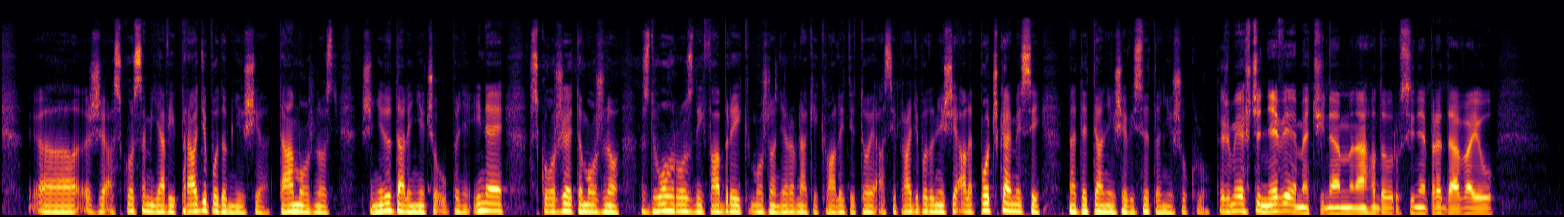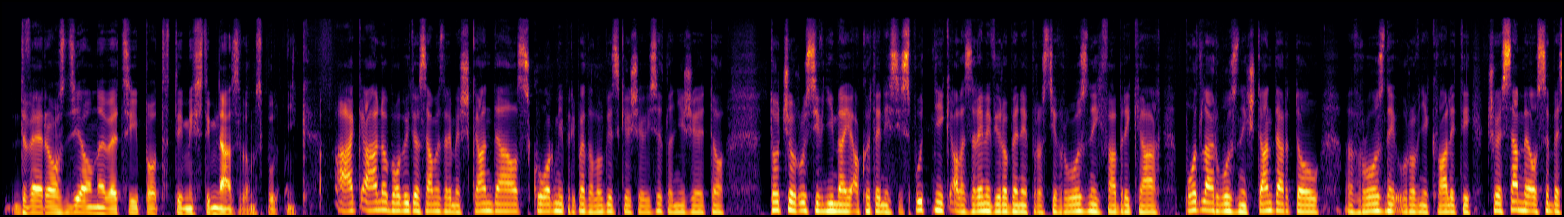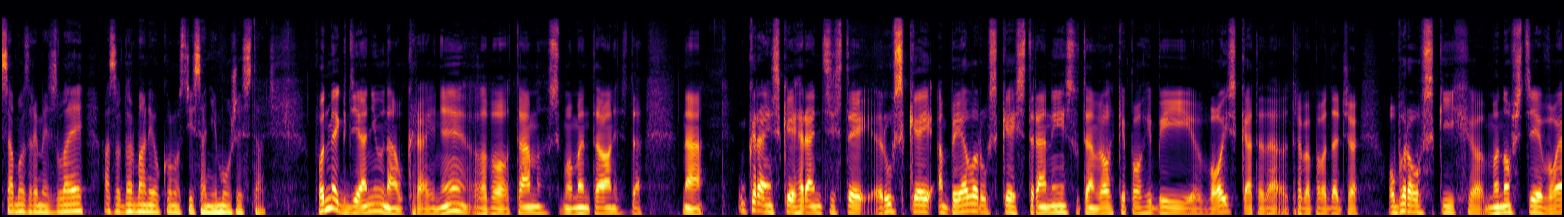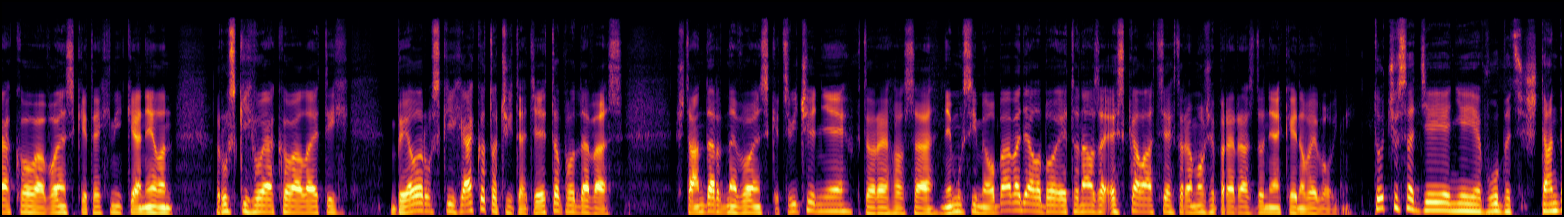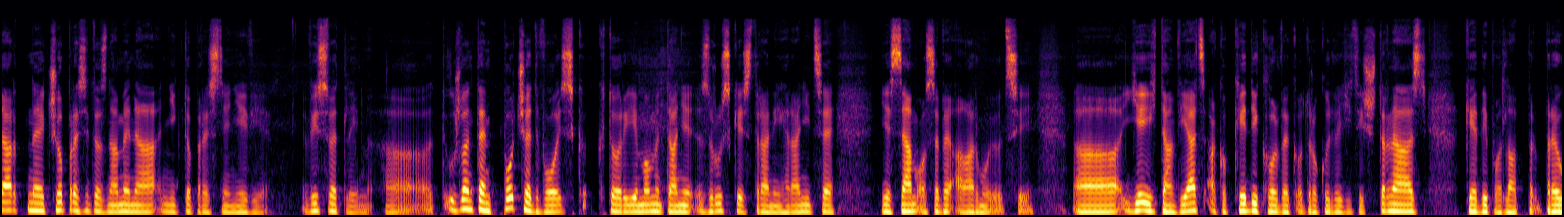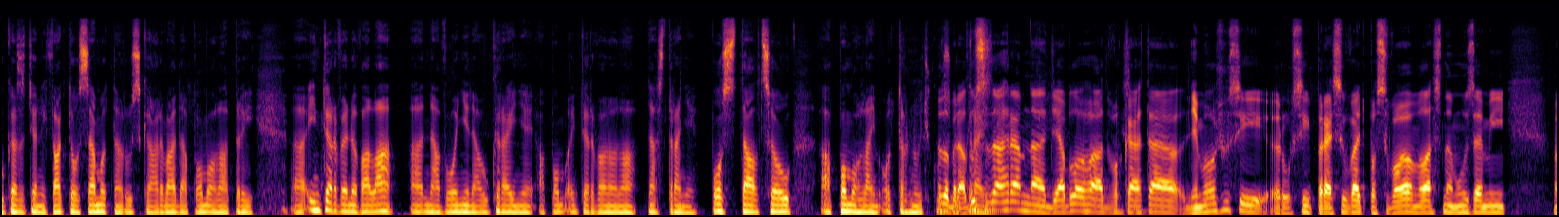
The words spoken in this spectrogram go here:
že a skôr sa mi javí pravdepodobnejšia tá možnosť, že nedodali niečo úplne iné. Skôr, že je to možno z dvoch rôznych fabrík, možno nerovnaké kvality, to je asi pravdepodobnejšie, ale počkajme si na detaľnejšie vysvetlenie šuklu. Takže my ešte nevieme, či nám náhodou Rusi nepredávajú dve rozdielne veci pod tým istým názvom Sputnik. Ak áno, bol by to samozrejme škandál. Skôr mi prípada logickejšie vysvetlenie, že je to to, čo Rusi vnímajú ako ten istý Sputnik, ale zrejme vyrobené proste v rôznych fabrikách, podľa rôznych štandardov, v rôznej úrovne kvality, čo je samé o sebe samozrejme zlé a za normálne okolnosti sa nemôže stať. Poďme k dianiu na Ukrajine, lebo tam sú momentálne teda na ukrajinskej hranici z tej ruskej a bieloruskej strany sú tam veľké pohyby vojska, teda treba povedať, že obrovských množstiev vojakov a vojenskej techniky a nielen ruských vojakov, ale aj tých bieloruských. Ako to čítate? Je to podľa vás štandardné vojenské cvičenie, ktorého sa nemusíme obávať, alebo je to naozaj eskalácia, ktorá môže prerásť do nejakej novej vojny? To, čo sa deje, nie je vôbec štandardné. Čo presne to znamená, nikto presne nevie. Vysvetlím. Už len ten počet vojsk, ktorý je momentálne z ruskej strany hranice, je sám o sebe alarmujúci. Je ich tam viac ako kedykoľvek od roku 2014, kedy podľa preukazateľných faktov samotná ruská armáda pomohla pri, intervenovala na vojne na Ukrajine a intervenovala na strane postalcov a pomohla im odtrhnúť kus No dobré, tu sa zahrám na diablovho advokáta. Nemôžu si Rusi presúvať po svojom vlastnom území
